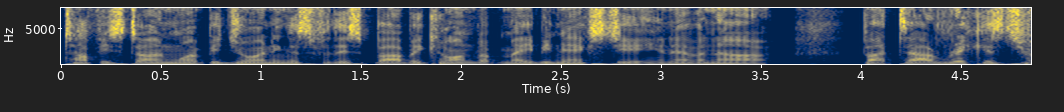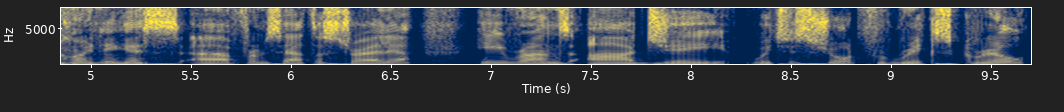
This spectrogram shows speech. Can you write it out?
Tuffy Stone won't be joining us for this Barbiecon, but maybe next year. You never know. But uh, Rick is joining us uh, from South Australia. He runs RG, which is short for Rick's Grill.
